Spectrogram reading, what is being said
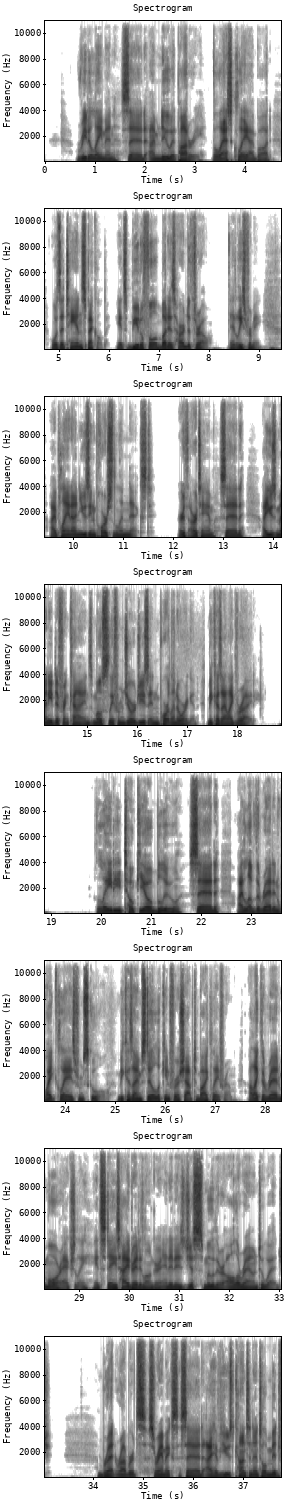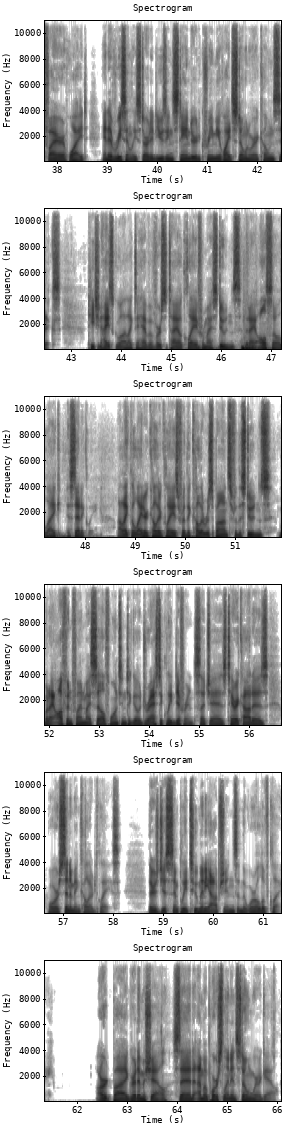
Rita Lehman said, I'm new at pottery. The last clay I bought was a tan speckled. It's beautiful, but is hard to throw, at least for me. I plan on using porcelain next. Earth Artam said, I use many different kinds, mostly from Georgie's in Portland, Oregon, because I like variety. Lady Tokyo Blue said, I love the red and white clays from school because I am still looking for a shop to buy clay from. I like the red more, actually. It stays hydrated longer and it is just smoother all around to wedge. Brett Roberts Ceramics said, I have used Continental Mid-Fire White and have recently started using standard creamy white stoneware Cone 6. Teaching high school, I like to have a versatile clay for my students that I also like aesthetically. I like the lighter color clays for the color response for the students, but I often find myself wanting to go drastically different, such as terracottas or cinnamon colored clays. There's just simply too many options in the world of clay. Art by Greta Michelle said, I'm a porcelain and stoneware gal.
